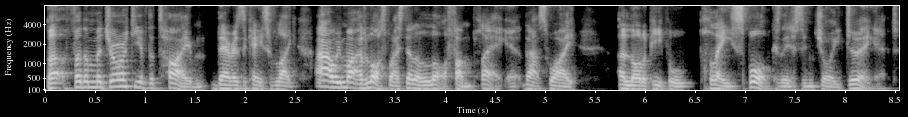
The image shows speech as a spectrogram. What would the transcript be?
But for the majority of the time, there is a case of like, oh, we might have lost, but I still had a lot of fun playing it. That's why a lot of people play sport because they just enjoy doing it.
